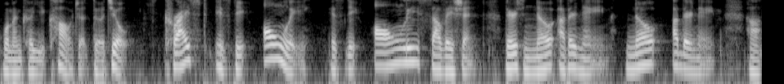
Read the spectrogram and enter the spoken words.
我们可以靠着得救。Christ is the only, is the only salvation. There is no other name, no other name 啊，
